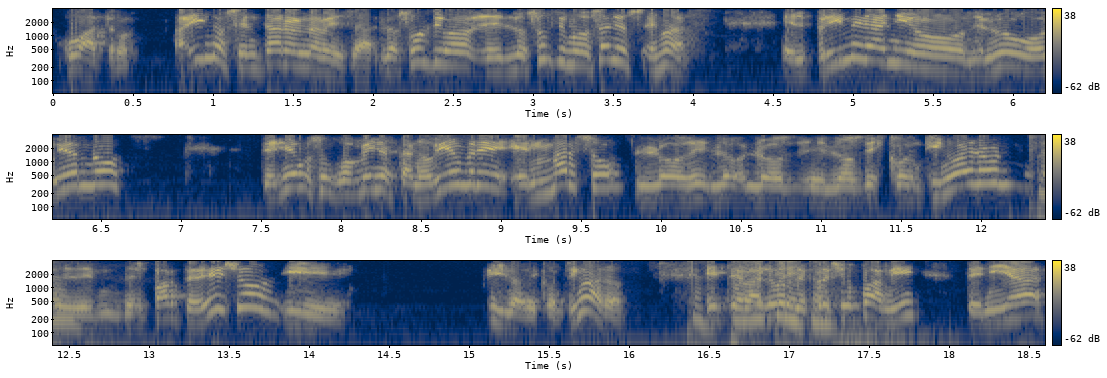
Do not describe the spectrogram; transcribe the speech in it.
cuatro ahí nos sentaron en la mesa los últimos eh, los últimos dos años es más el primer año del nuevo gobierno teníamos un convenio hasta noviembre, en marzo lo de- lo, lo, lo descontinuaron Claro. eh, de, de parte de ellos y, y lo descontinuaron. Claro, este valor decreto. de precio PAMI tenía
